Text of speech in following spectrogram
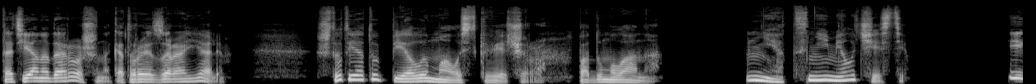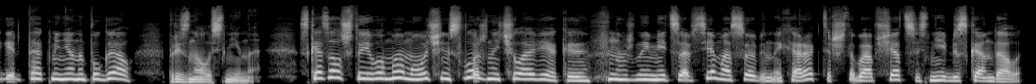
Татьяна Дорошина, которая за роялем. Что-то я тупела малость к вечеру», — подумала она. «Нет, не имела чести. «Игорь так меня напугал», — призналась Нина. «Сказал, что его мама очень сложный человек, и нужно иметь совсем особенный характер, чтобы общаться с ней без скандала.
